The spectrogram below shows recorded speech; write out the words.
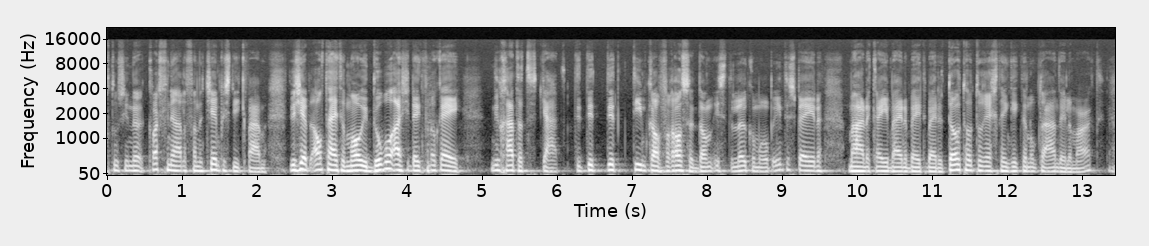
2007-2008 toen ze in de kwartfinale van de Champions League kwamen. Dus je hebt altijd een mooie dubbel als je denkt van oké, nu gaat het, ja, dit, dit, dit, team kan verrassen. Dan is het leuk om erop in te spelen. Maar dan kan je bijna beter bij de Toto terecht, denk ik, dan op de aandelenmarkt. Ja.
